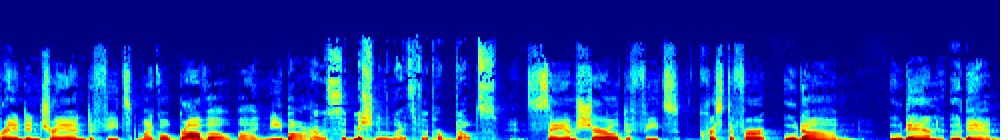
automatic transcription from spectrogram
Brandon Tran defeats Michael Bravo by knee bar. That was submission of the nights for the purple belts. And Sam Sherrill defeats Christopher Udan. Udan? Udan.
